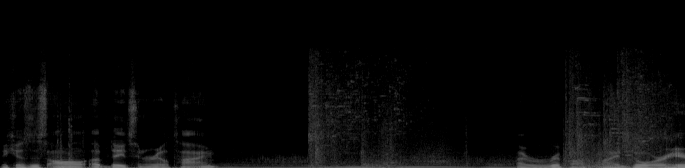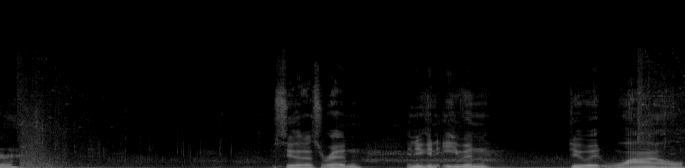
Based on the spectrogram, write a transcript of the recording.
because this all updates in real time, I rip off my door here. You see that it's red? And you can even do it while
